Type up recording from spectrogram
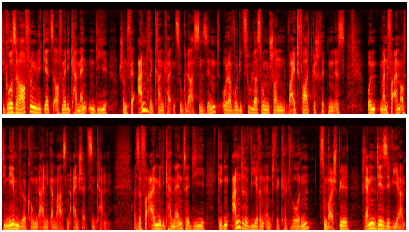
Die große Hoffnung liegt jetzt auf Medikamenten, die schon für andere Krankheiten zugelassen sind oder wo die Zulassung schon weit fortgeschritten ist und man vor allem auch die Nebenwirkungen einigermaßen einschätzen kann. Also vor allem Medikamente, die gegen andere Viren entwickelt wurden, zum Beispiel Remdesivir.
